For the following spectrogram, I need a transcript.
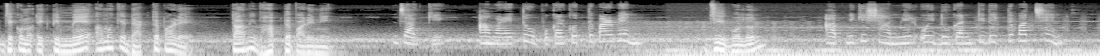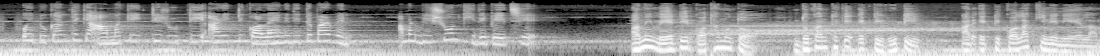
যে কোনো একটি মেয়ে আমাকে ডাকতে পারে তা আমি ভাবতে পারিনি। যাজ্ঞে আমার একটা উপকার করতে পারবেন? জি বলুন। আপনি কি সামনের ওই দোকানটি দেখতে পাচ্ছেন? ওই দোকান থেকে আমাকে একটি রুটি আর একটি কলা এনে দিতে পারবেন? আমার ভীষণ খিদে পেয়েছে। আমি মেয়েটির কথা মতো দোকান থেকে একটি রুটি আর একটি কলা কিনে নিয়ে এলাম।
